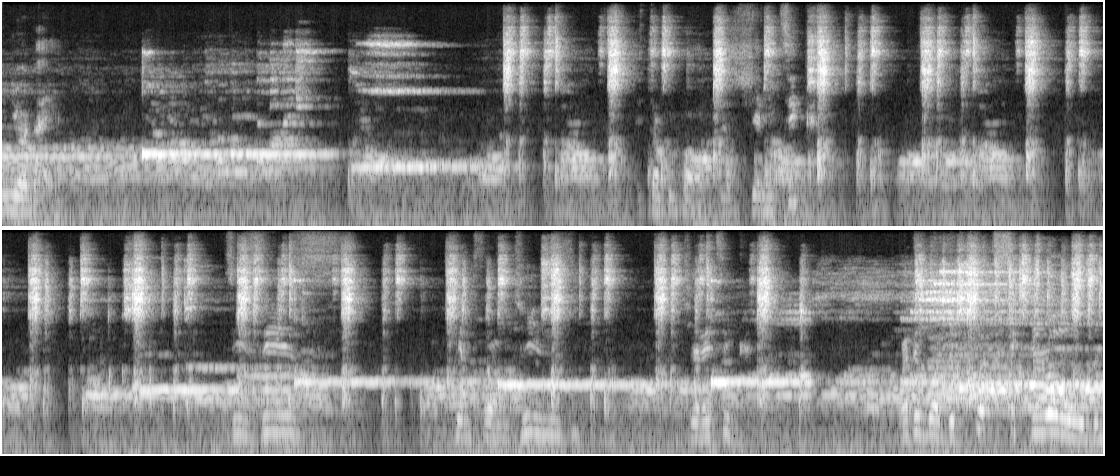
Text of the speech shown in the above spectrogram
in your diet. Talk about the disease came from genes, genetic. What about the toxic load?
